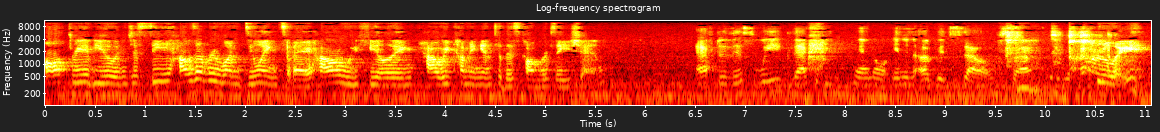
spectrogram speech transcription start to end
all three of you and just see how's everyone doing today? How are we feeling? How are we coming into this conversation? After this week, that could be a panel in and of itself. So truly,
